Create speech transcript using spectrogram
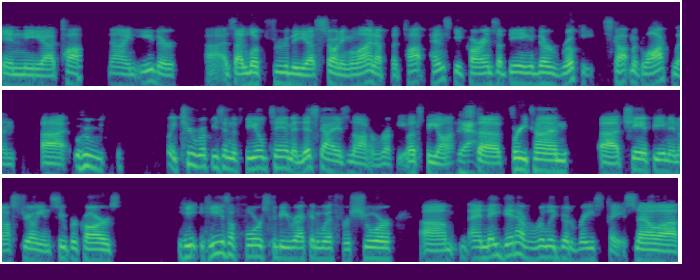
in the uh, top nine either. Uh, as I look through the uh, starting lineup, the top Penske car ends up being their rookie, Scott McLaughlin, who only two rookies in the field, Tim, and this guy is not a rookie. Let's be honest. Yeah. three-time champion in Australian supercars he he's a force to be reckoned with for sure. Um, and they did have a really good race pace. Now, uh,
